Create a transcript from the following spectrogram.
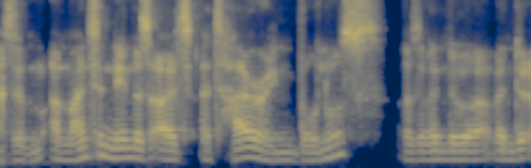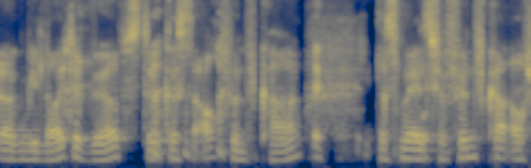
Also manche nehmen das als, als Hiring-Bonus. Also wenn du, wenn du irgendwie Leute wirbst, dann kriegst du auch 5K. Dass man jetzt für 5K auch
